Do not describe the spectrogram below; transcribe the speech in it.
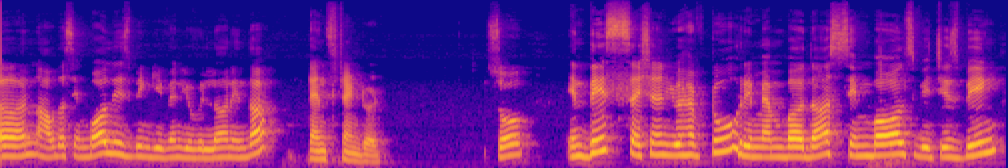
learn how the symbol is being given you will learn in the 10th standard. So, in this session you have to remember the symbols which is being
